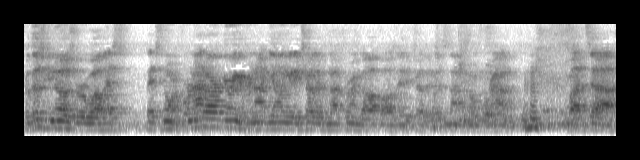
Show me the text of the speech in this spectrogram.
For those of you who know us real well, that's that's normal. If we're not arguing, if we're not yelling at each other, if we're not throwing golf balls at each other, that's not a normal round. But uh,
